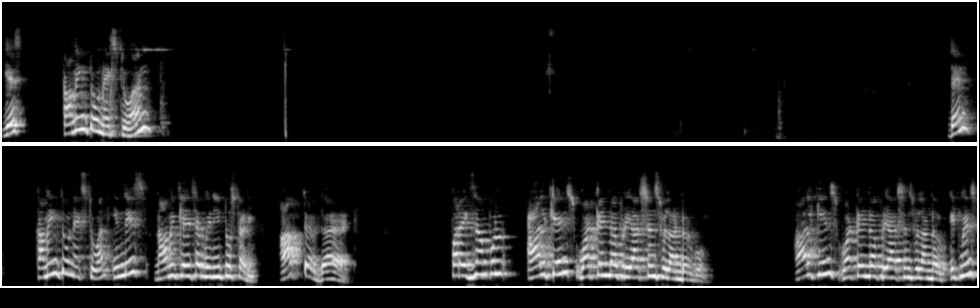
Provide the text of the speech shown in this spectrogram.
Yes coming to next one then coming to next one in this nomenclature we need to study. After that for example alkanes what kind of reactions will undergo? Alkenes what kind of reactions will undergo? It means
